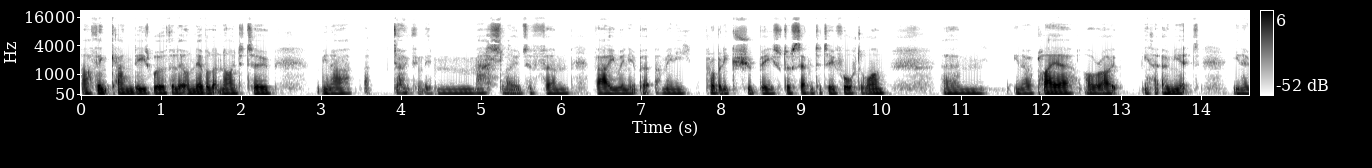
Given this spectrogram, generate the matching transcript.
I think Kandi's worth a little nibble at 9 to 2. You know, I don't think there's mass loads of um, value in it, but I mean, he probably should be sort of 7 to 2, 4 to 1. Um, you know, a player, all right, you know, only at, you know,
